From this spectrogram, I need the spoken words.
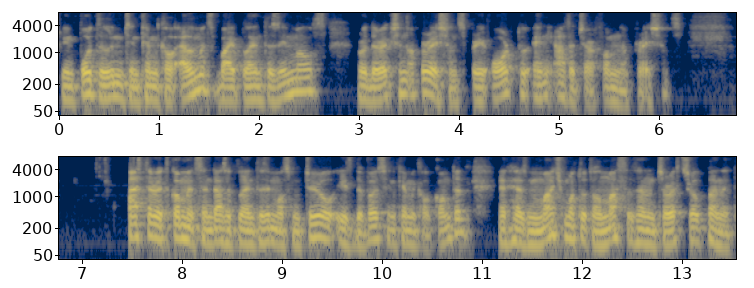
to import the limiting chemical elements by planetesimals redirection operations prior to any other terraforming operations. Asteroid comets and other planetesimals material is diverse in chemical content and has much more total mass than a terrestrial planet,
